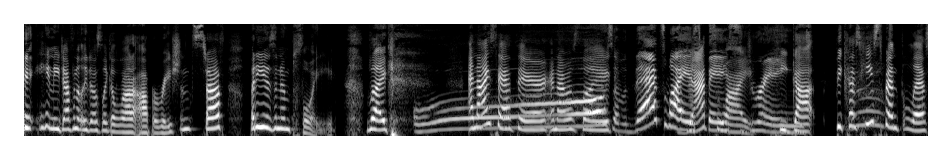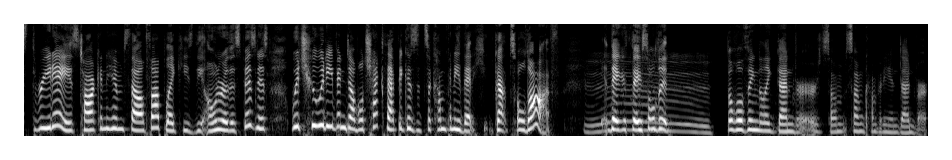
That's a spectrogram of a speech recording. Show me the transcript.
And he definitely does like a lot of operation stuff, but he is an employee. Like, and I sat there and I was oh, like, so that's why his that's face why drained. he got because he spent the last three days talking himself up like he's the owner of this business. Which who would even double check that because it's a company that he got sold off. They they sold it mm. Mm. the whole thing to like Denver or some some company in Denver.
